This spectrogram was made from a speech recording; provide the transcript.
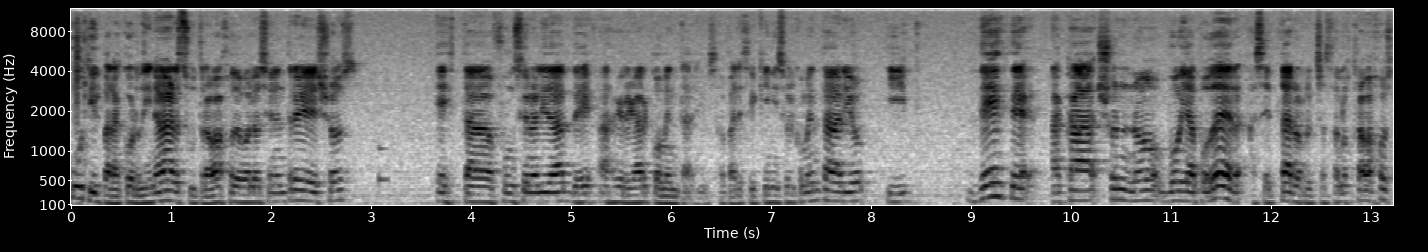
útil para coordinar su trabajo de evaluación entre ellos esta funcionalidad de agregar comentarios. Aparece quién hizo el comentario y desde acá yo no voy a poder aceptar o rechazar los trabajos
